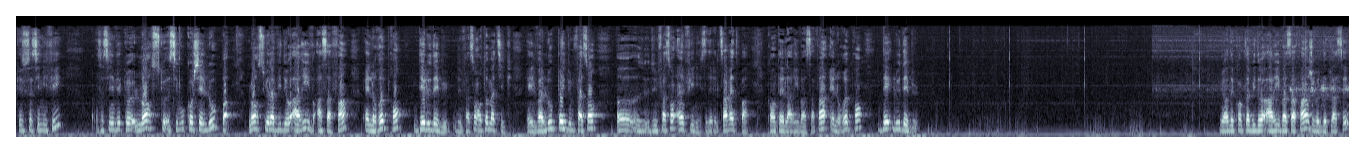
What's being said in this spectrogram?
Qu'est-ce que ça signifie? Ça signifie que lorsque, si vous cochez loop, lorsque la vidéo arrive à sa fin, elle reprend dès le début, d'une façon automatique. Et il va louper d'une façon euh, infinie. C'est-à-dire qu'il ne s'arrête pas. Quand elle arrive à sa fin, elle reprend dès le début. Regardez quand la vidéo arrive à sa fin, je vais le déplacer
